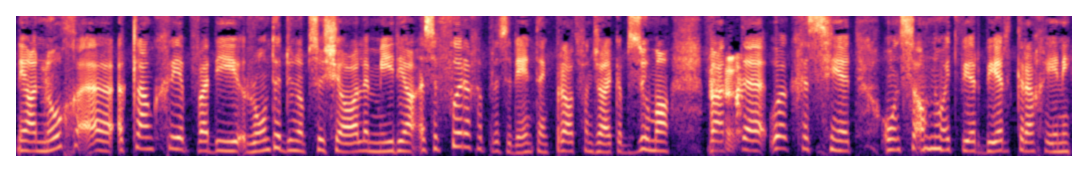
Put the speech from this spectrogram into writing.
Nou ja, nog 'n uh, klankgreep wat die ronde doen op sosiale media is 'n vorige president, ek praat van Jacob Zuma Zuma wat uh, ook gesê het ons sal nooit weer beerdkrag hê nie.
